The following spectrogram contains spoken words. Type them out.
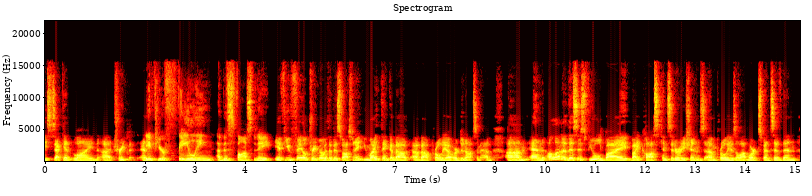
a second line uh, treatment. And If you're failing a bisphosphonate, if you fail treatment with a bisphosphonate, you might think about about Prolia or denosumab. Um, and a lot of this is fueled by by cost considerations. Um, Prolia is a lot more expensive than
